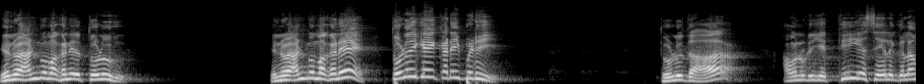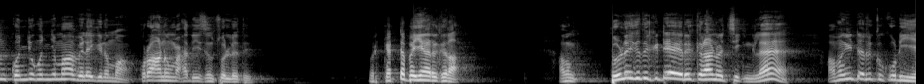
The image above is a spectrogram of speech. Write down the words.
என்னோட அன்பு மகனே தொழுகு என்னோட அன்பு மகனே தொழுகை கடைப்பிடி. தொழுதா அவனுடைய தீய செயல்களெல்லாம் கொஞ்சம் கொஞ்சமாக விலகிடுமா? குரானும் ஹதீஸும் சொல்லுது. ஒரு கெட்ட பையன் இருக்கிறான். அவன் தொழுகுதுக்கிட்டே இருக்கிறான்னு வச்சுக்கிங்களேன் அவன்கிட்ட இருக்கக்கூடிய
